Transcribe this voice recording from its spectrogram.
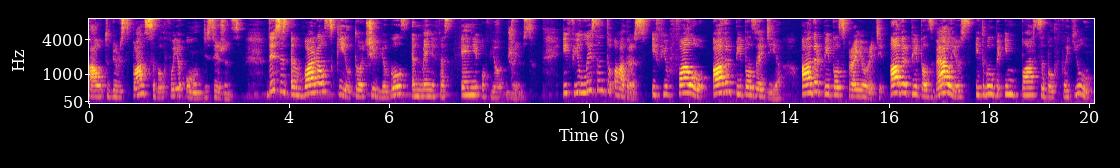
how to be responsible for your own decisions. This is a vital skill to achieve your goals and manifest any of your dreams if you listen to others, if you follow other people's idea, other people's priority, other people's values, it will be impossible for you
